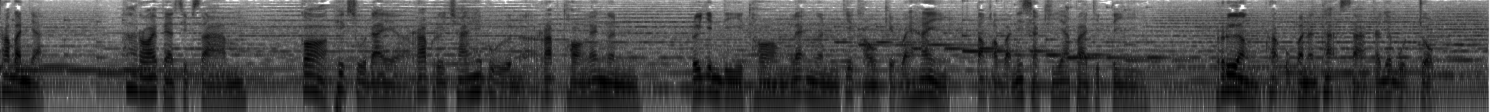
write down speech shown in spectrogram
พระบัญญัติ 583 ก็ภิกษุใดรับหรือใช้ให้ผู้อื่นรับทองและเงิน หรือยินดีทองและเงินที่เขาเก็บไว้ให้ต้องอบัตินิสักคียาปาจิตตี เรื่องพระอุปนันทสากยบุตรจบ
